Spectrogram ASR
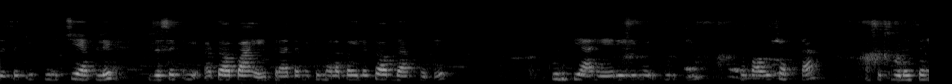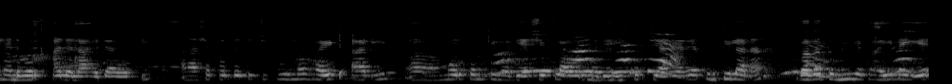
जसं की पुढचे आपले जसं की टॉप आहे. तर आता मी तुम्हाला पहिलं टॉप दाखवते. कुर्ती आहे रेडीमेड कुर्ती. तो पाहू शकता असं थोडंसं हँडवर्क आलेलं आहे त्यावरती. आणि अशा पद्धतीची पूर्ण व्हाईट आणि मोरपंखीमध्ये असे फ्लावरमध्ये ही कुर्ती आहे. आणि या कुर्तीला ना बघा तुम्ही हे भाई नाही आहे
